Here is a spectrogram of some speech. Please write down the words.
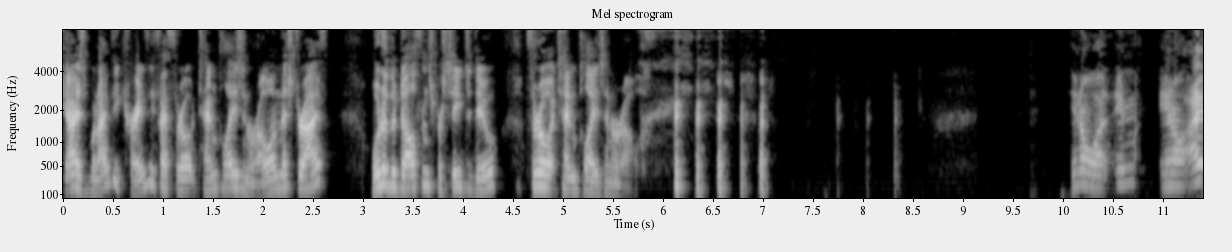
"Guys, would I be crazy if I throw it 10 plays in a row on this drive?" What do the Dolphins proceed to do? Throw it 10 plays in a row. you know what? In, you know, I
